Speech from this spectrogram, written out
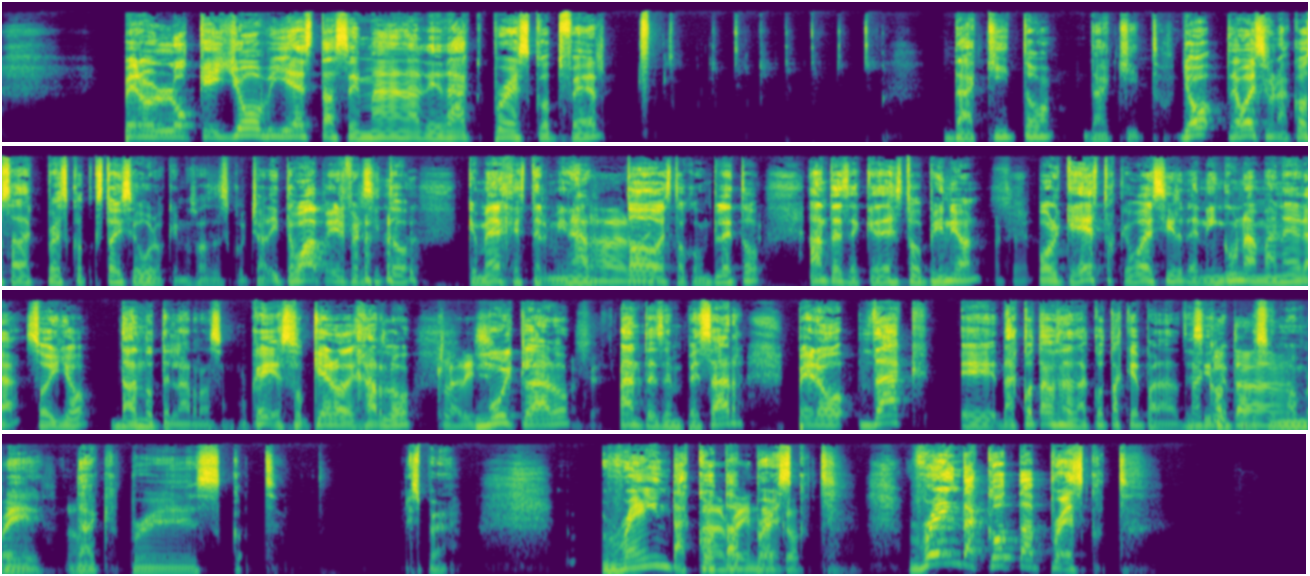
Pero lo que yo vi esta semana de Dak Prescott Fair, Daquito, Daquito. Yo te voy a decir una cosa, Dak Prescott, que estoy seguro que nos vas a escuchar. Y te voy a pedir, Fercito, que me dejes terminar ver, todo esto completo antes de que des tu opinión. Porque esto que voy a decir de ninguna manera soy yo dándote la razón. ¿Ok? Eso quiero dejarlo Clarísimo. muy claro antes de empezar. Pero Dak, eh, Dakota, o sea, Dakota, ¿qué? Para decirle Dakota por su nombre, Rain, ¿no? Dak Prescott. Espera. Rain Dakota Ah, Rain Prescott. Rain Dakota Prescott.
